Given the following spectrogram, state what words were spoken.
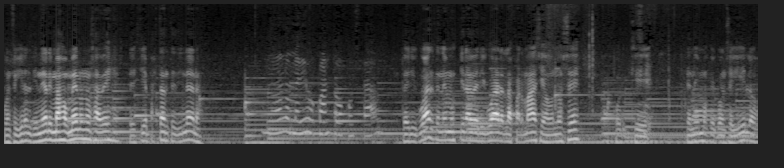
conseguir el dinero y más o menos no sabes este, si es bastante dinero. No, no me dijo cuánto costaba. Pero igual tenemos que ir a averiguar a la farmacia o no sé, porque tenemos que conseguirlo.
